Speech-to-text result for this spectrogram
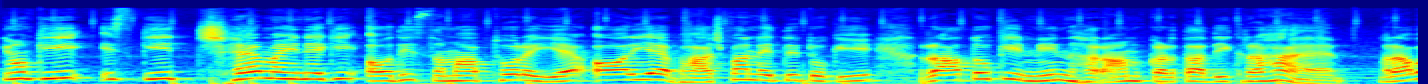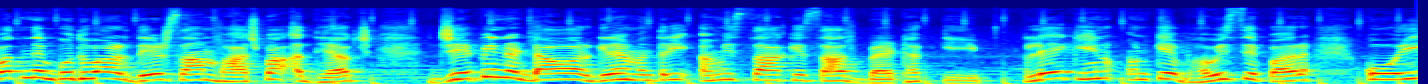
क्योंकि इसकी छह महीने की अवधि समाप्त हो रही है और यह भाजपा नेतृत्व की रातों की नींद हराम करता दिख रहा है। रावत ने बुधवार देर शाम भाजपा अध्यक्ष जेपी नड्डा और गृह मंत्री अमित शाह के साथ बैठक की। लेकिन उनके भविष्य पर कोई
